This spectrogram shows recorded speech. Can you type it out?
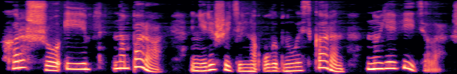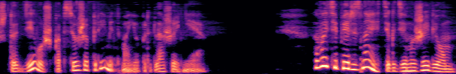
Хорошо, и нам пора. Нерешительно улыбнулась Карен, но я видела, что девушка все же примет мое предложение. Вы теперь знаете, где мы живем,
